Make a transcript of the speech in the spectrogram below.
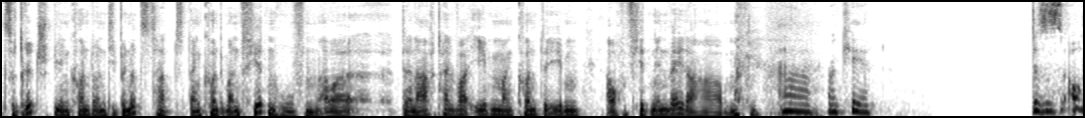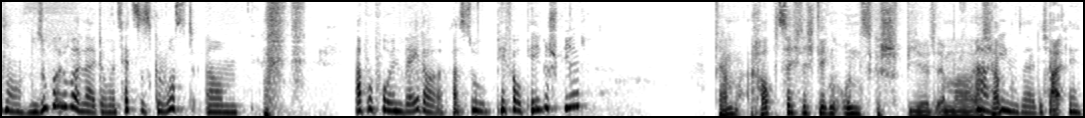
zu dritt spielen konnte und die benutzt hat, dann konnte man einen vierten rufen, aber der Nachteil war eben, man konnte eben auch einen vierten Invader haben. Ah, okay. Das ist auch noch eine super Überleitung, als hättest du es gewusst. Ähm, apropos Invader, hast du PvP gespielt? Wir haben hauptsächlich gegen uns gespielt immer. Ah, ich hab gegenseitig, okay.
